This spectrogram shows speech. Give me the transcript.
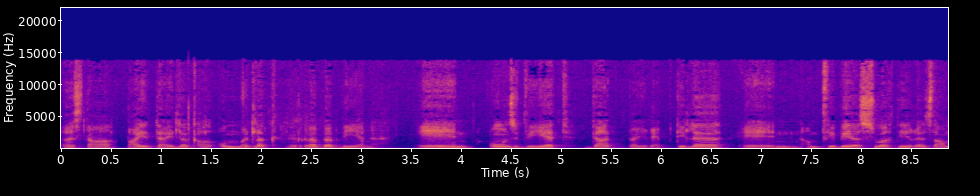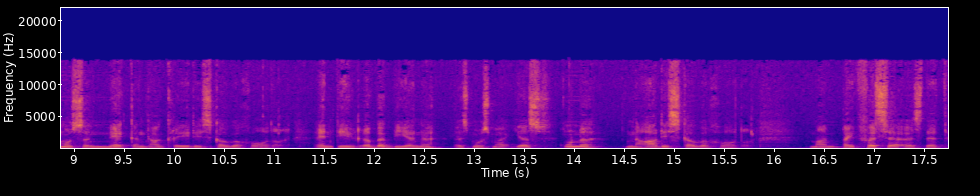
is daar baie duidelik al onmiddellik ribbebene. En ons weet dat by reptiele en amfibieë soogdiere is daar mos 'n nek en dan kry jy die skouegordel. En die ribbebene is mos maar eers onder na die skouegordel. Maar by visse is dit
